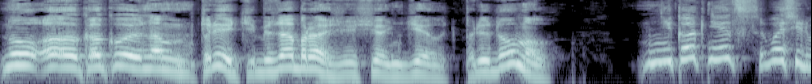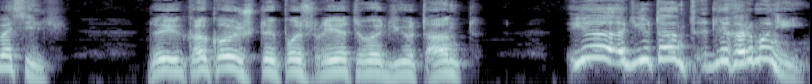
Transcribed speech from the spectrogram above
Ну, а какое нам третье безобразие сегодня делать, придумал? — Никак нет, Василий Васильевич. Да и какой ж ты после этого адъютант? — Я адъютант для гармонии.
